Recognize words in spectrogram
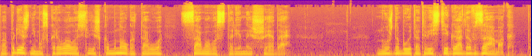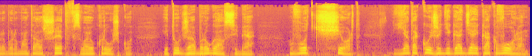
по-прежнему скрывалось слишком много того самого старины Шеда. «Нужно будет отвезти гада в замок», — пробормотал Шед в свою кружку, и тут же обругал себя. «Вот черт! Я такой же негодяй, как ворон,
